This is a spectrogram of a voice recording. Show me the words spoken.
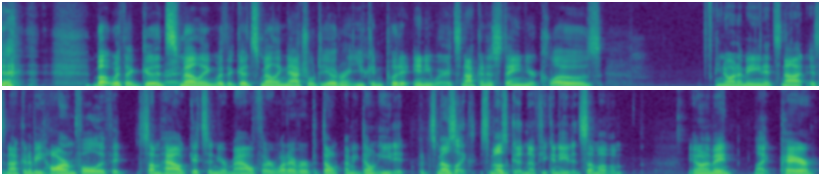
but with a good smelling, with a good smelling natural deodorant, you can put it anywhere. It's not going to stain your clothes. You know what I mean? It's not it's not going to be harmful if it somehow gets in your mouth or whatever. But don't I mean don't eat it. But it smells like it smells good enough. You can eat it. Some of them. You know what I mean? Like pear.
